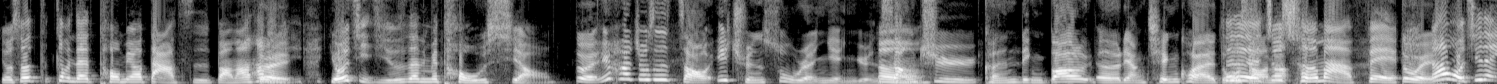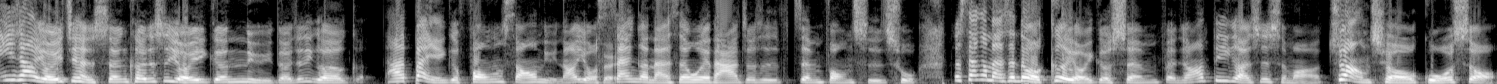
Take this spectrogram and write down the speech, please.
有时候根本在偷瞄大字报，然后他们有几集就在那边偷笑。对，因为他就是找一群素人演员上去，可能领包呃两千块多少，就车马费。对，然后我记得印象有一集很深刻，就是有一个女的，就是一个她扮演一个风骚女，然后有三个男生为她就是争风吃醋。那三个男生都有各有一个身份，然后第一个是什么撞球国手，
